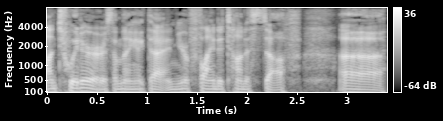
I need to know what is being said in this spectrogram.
on Twitter or something like that, and you'll find a ton of stuff. Uh,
